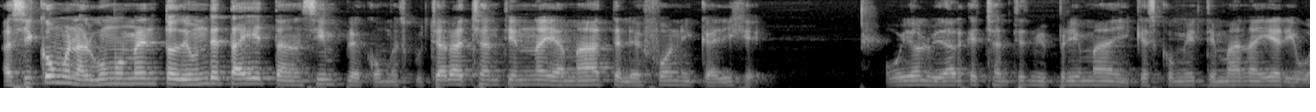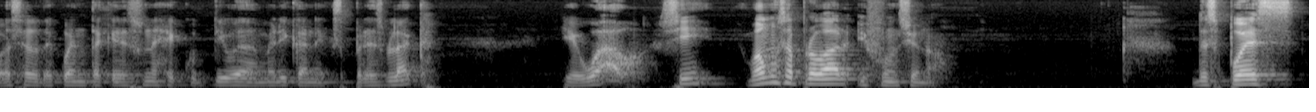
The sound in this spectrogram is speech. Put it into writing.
Así como en algún momento de un detalle tan simple como escuchar a Chanti en una llamada telefónica y dije, voy a olvidar que Chanti es mi prima y que es community manager y voy a hacer de cuenta que es un ejecutivo de American Express Black. Y wow, sí, vamos a probar y funcionó. Después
